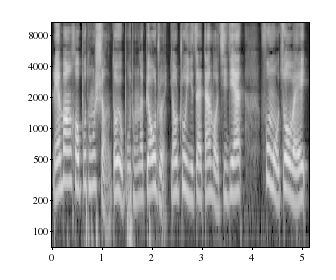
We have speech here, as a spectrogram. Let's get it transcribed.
联邦和不同省都有不同的标准，要注意在担保期间，父母作为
